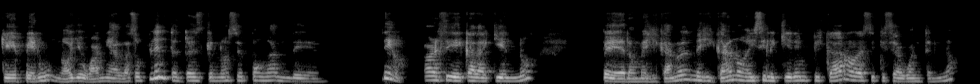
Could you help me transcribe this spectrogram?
que Perú no llegó ni a la suplente, entonces que no se pongan de, digo, ahora sí que cada quien, ¿no? Pero mexicano es mexicano, ahí si le quieren picar, ahora sí que se aguanten, ¿no?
